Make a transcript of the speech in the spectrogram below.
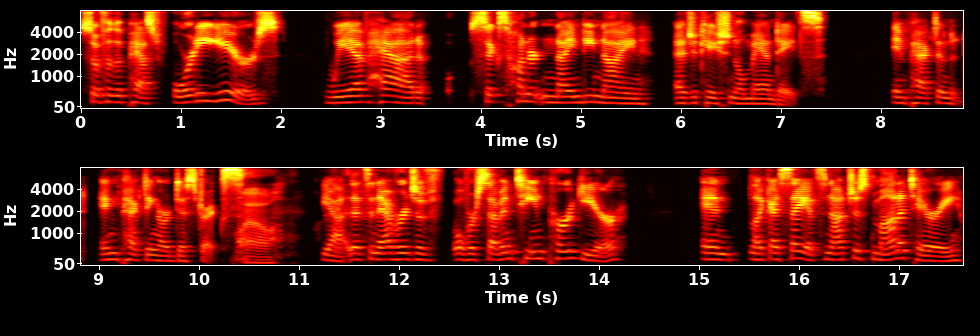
So, for the past 40 years, we have had 699 educational mandates impacting impacting our districts. Wow. Yeah, that's an average of over 17 per year. And like I say, it's not just monetary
